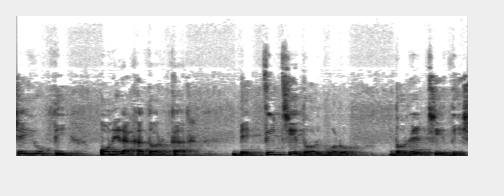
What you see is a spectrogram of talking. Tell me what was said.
সেই উক্তি মনে রাখা দরকার। ব্যক্তির চেয়ে দল বড়, দলের চেয়ে দেশ।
